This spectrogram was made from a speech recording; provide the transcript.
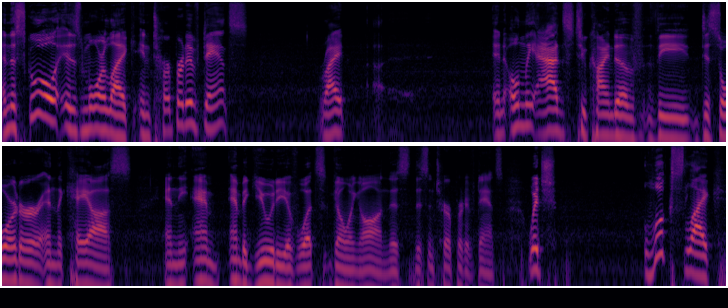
And the school is more like interpretive dance, right? Uh, And only adds to kind of the disorder and the chaos and the amb- ambiguity of what's going on. This this interpretive dance, which looks like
